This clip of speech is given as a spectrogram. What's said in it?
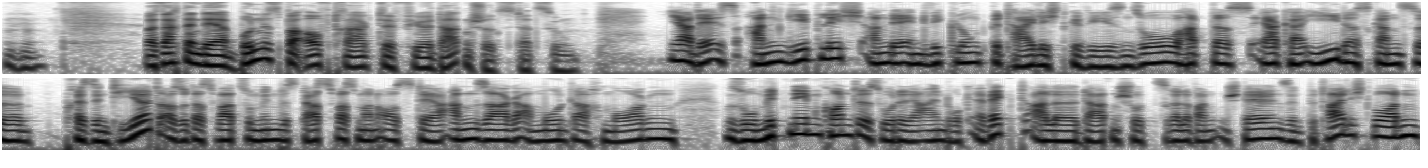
Mhm. Was sagt denn der Bundesbeauftragte für Datenschutz dazu? Ja, der ist angeblich an der Entwicklung beteiligt gewesen. So hat das RKI das Ganze präsentiert. Also das war zumindest das, was man aus der Ansage am Montagmorgen so mitnehmen konnte. Es wurde der Eindruck erweckt, alle datenschutzrelevanten Stellen sind beteiligt worden.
